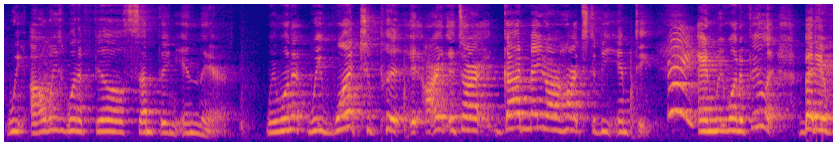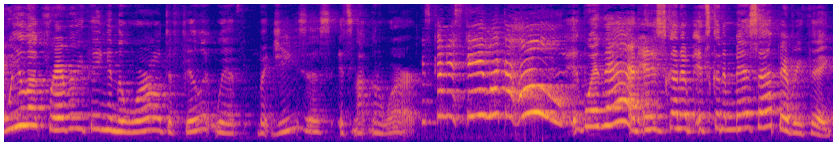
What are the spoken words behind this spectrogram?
We always want to fill something in there. We want to we want to put it, our, it's our God made our hearts to be empty, and we want to fill it. But if we look for everything in the world to fill it with, but Jesus, it's not going to work. It's gonna stay like a hole. with that, and it's gonna it's gonna mess up everything.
